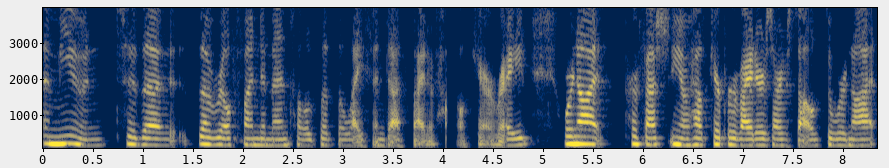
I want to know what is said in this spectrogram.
immune to the the real fundamentals of the life and death side of healthcare right? We're not professional you know healthcare providers ourselves so we're not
